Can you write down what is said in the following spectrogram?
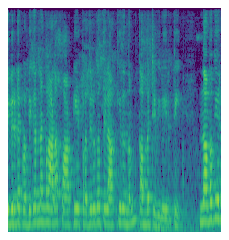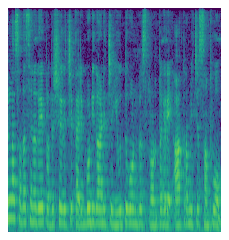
ഇവരുടെ പ്രതികരണങ്ങളാണ് പാർട്ടിയെ പ്രതിരോധത്തിലാക്കിയതെന്നും കമ്മിറ്റി വിലയിരുത്തി. നവകേരള സദസ്സിനെതിരെ പ്രതിഷേധിച്ച് കരിങ്കൊടി കാണിച്ച യൂത്ത് കോൺഗ്രസ് പ്രവർത്തകരെ ആക്രമിച്ച സംഭവം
